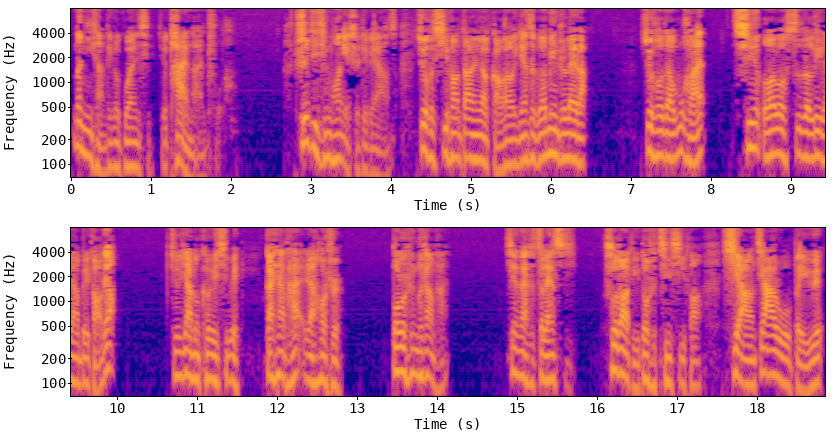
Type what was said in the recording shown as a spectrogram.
那你想这个关系就太难处了。实际情况也是这个样子。最后西方当然要搞颜色革命之类的，最后在乌克兰亲俄罗斯的力量被搞掉，就是亚努科维奇被赶下台，然后是波罗申科上台，现在是泽连斯基，说到底都是亲西方，想加入北约，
